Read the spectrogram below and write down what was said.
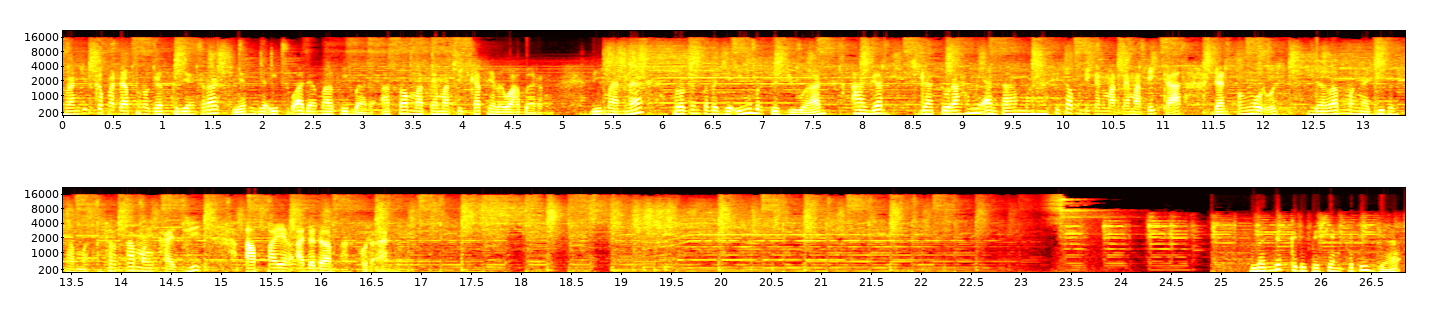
Lanjut kepada program kerja yang terakhir yaitu ada Maltibar atau Matematika Telewah Bareng di mana program kerja ini bertujuan agar silaturahmi antara mahasiswa pendidikan matematika dan pengurus dalam mengaji bersama serta mengkaji apa yang ada dalam Al-Qur'an. Lanjut ke divisi yang ketiga,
